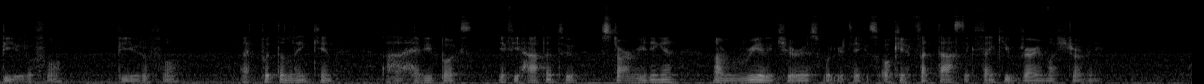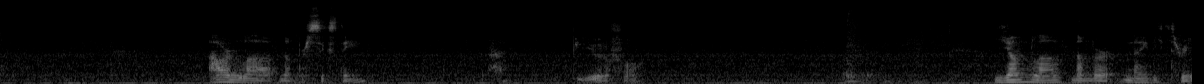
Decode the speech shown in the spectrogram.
Beautiful beautiful. I've put the link in uh, heavy books. If you happen to start reading it i'm really curious what your take is. Okay fantastic. Thank you very much germany. Our love number 16 beautiful. Young love number 93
